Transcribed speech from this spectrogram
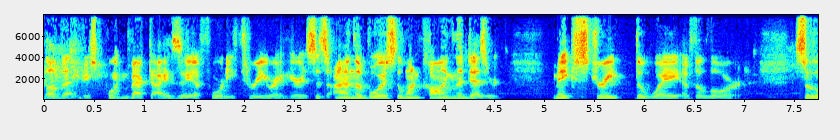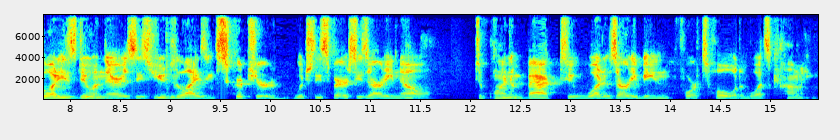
love that. He's pointing back to Isaiah 43 right here. It says, I am the voice of the one calling in the desert, make straight the way of the Lord. So what he's doing there is he's utilizing scripture, which these Pharisees already know, to point them back to what is already being foretold of what's coming.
